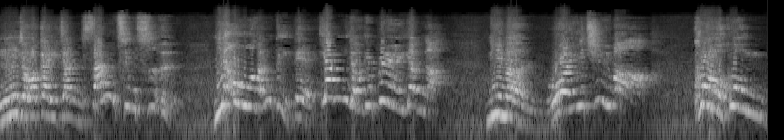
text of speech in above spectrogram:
我叫该将三清此二，牛人对待养要的白羊啊！你们回去吧，骷髅公，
